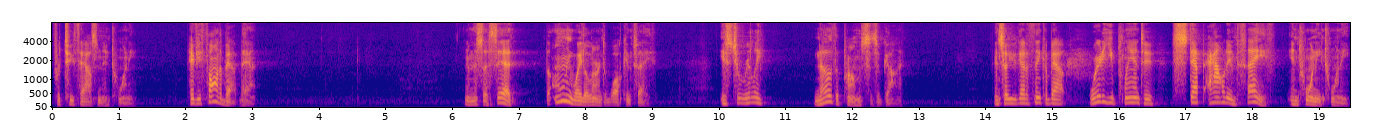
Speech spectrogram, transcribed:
for 2020? Have you thought about that? And as I said, the only way to learn to walk in faith is to really know the promises of God. And so you've got to think about where do you plan to step out in faith in 2020?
